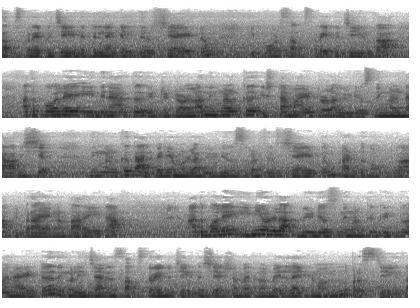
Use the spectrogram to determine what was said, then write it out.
സബ്സ്ക്രൈബ് ചെയ്തിട്ടില്ലെങ്കിൽ തീർച്ചയായിട്ടും ഇപ്പോൾ സബ്സ്ക്രൈബ് ചെയ്യുക. അതുപോലെ ഇതിനകത്ത് ഇട്ടിട്ടുള്ള നിങ്ങൾക്ക് ഇഷ്ടമായിട്ടുള്ള വീഡിയോസ് നിങ്ങളുടെ ആവശ്യം നിങ്ങൾക്ക് താല്പര്യമുള്ള വീഡിയോസുകൾ തീർച്ചയായിട്ടും കണ്ടു നോക്കുക അഭിപ്രായങ്ങൾ പറയുക. അതുപോലെ ഇനിയുള്ള വീഡിയോസ് നിങ്ങൾക്ക് കിട്ടുവാനായിട്ട് നിങ്ങൾ ഈ ചാനൽ സബ്സ്ക്രൈബ് ചെയ്ത ശേഷം വരുന്ന ബെല്ലൈക്കൺ ഒന്ന് പ്രസ് ചെയ്യുക.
